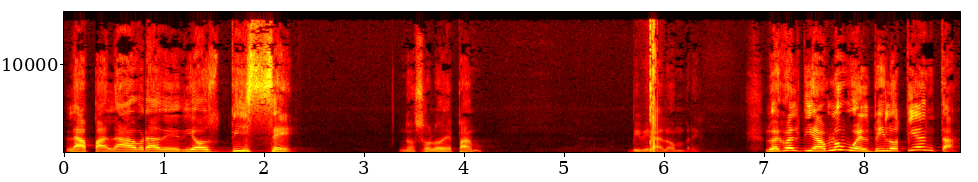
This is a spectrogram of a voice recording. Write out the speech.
La palabra de Dios dice, no solo de pan vivirá el hombre. Luego el diablo vuelve y lo tienta.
